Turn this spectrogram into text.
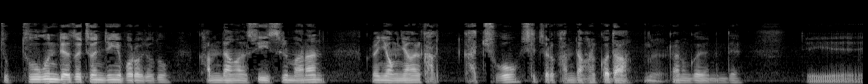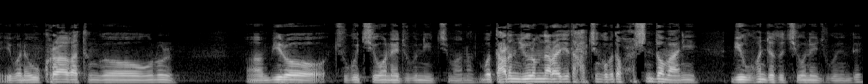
즉 두 군데에서 전쟁이 벌어져도 감당할 수 있을 만한 그런 역량을 가, 갖추고 실제로 감당할 거다라는 네. 거였는데 이번에 우크라 같은 거를 어, 밀어주고 지원해주고는 있지만은 뭐 다른 유럽 나라들이 다 합친 것보다 훨씬 더 많이 미국 혼자서 지원해주고 있는데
